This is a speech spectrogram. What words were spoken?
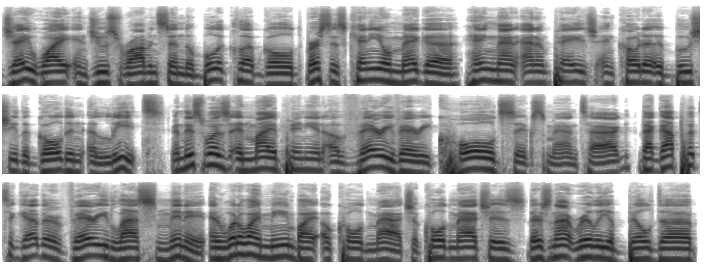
Jay White, and Juice Robinson, the Bullet Club Gold versus Kenny Omega, Hangman Adam Page, and Kota Ibushi, the Golden Elite. And this was, in my opinion, a very, very cold six man tag that got put together very last minute. And what do I mean by a cold match? A cold match is there's not really a build up,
